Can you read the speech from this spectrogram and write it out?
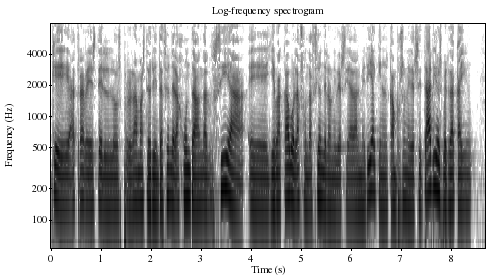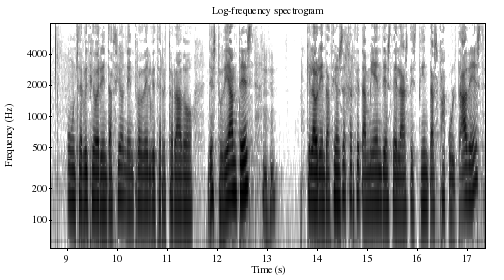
que a través de los programas de orientación de la Junta de Andalucía eh, lleva a cabo la Fundación de la Universidad de Almería, aquí en el campus universitario. Es verdad que hay un, servicio de orientación dentro del Vicerrectorado de Estudiantes que la orientación se ejerce también desde las distintas facultades.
